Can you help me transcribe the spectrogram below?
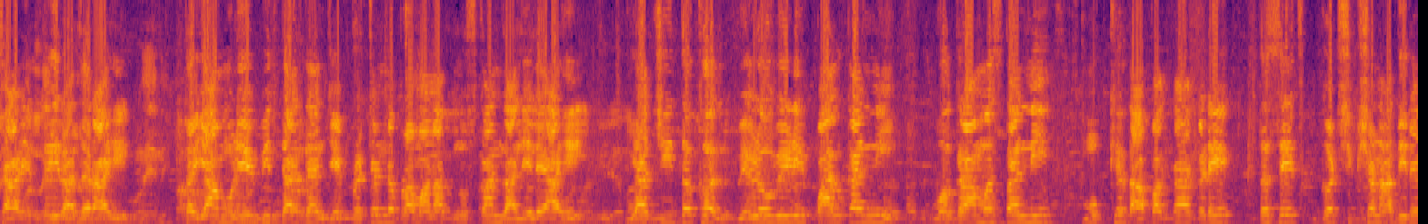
शाळेत गैरहजर आहे. तर यामुळे विद्यार्थ्यांचे प्रचंड प्रमाणात नुकसान झालेले आहे. याची दखल वेळोवेळी पालकांनी व ग्रामस्थांनी मुख्याध्यापकाकडे तसेच गट शिक्षण अधिर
